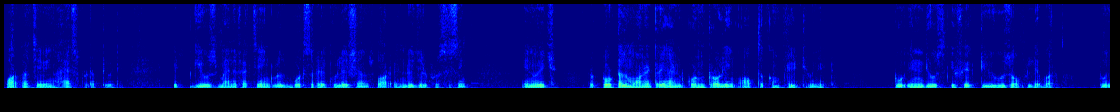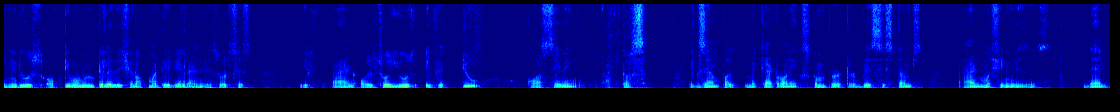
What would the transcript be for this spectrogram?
for achieving highest productivity. It gives manufacturing includes both regulations for individual processing in which the total monitoring and controlling of the complete unit to induce effective use of labor to induce optimum utilization of material and resources if and also use effective cost saving factors. Example mechatronics computer based systems and machine visions. Then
